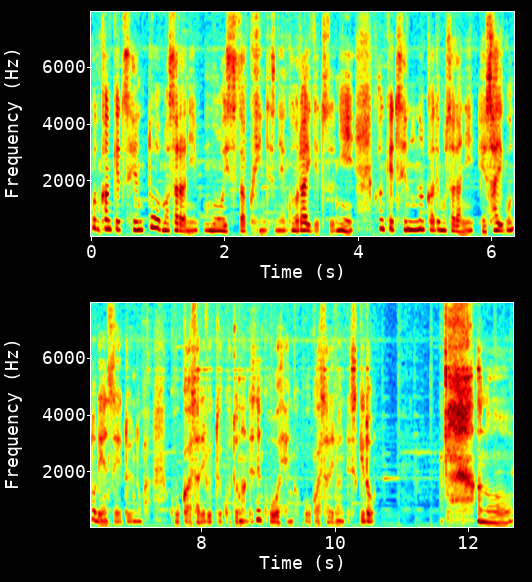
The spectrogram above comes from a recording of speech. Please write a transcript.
この完結編と、まあ、さらにもう1作品ですね。この来月に完結編の中でもさらに、え、最後の連載というのが公開されるということなんですね。後編が公開されるんですけど。あの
